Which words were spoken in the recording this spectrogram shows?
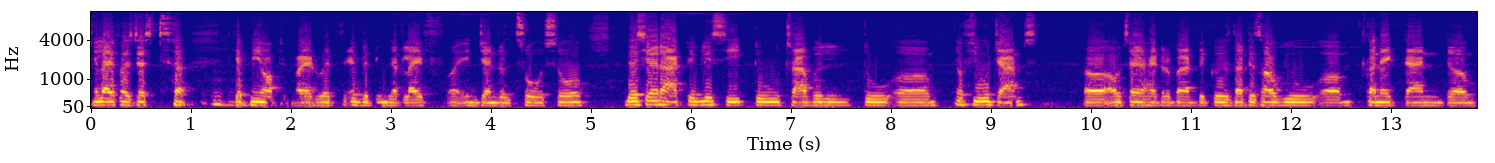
life has just mm-hmm. kept me occupied with everything that life in general throws. So this year, I actively seek to travel to a few jams. Uh, outside Hyderabad because that is how you um, connect and um,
